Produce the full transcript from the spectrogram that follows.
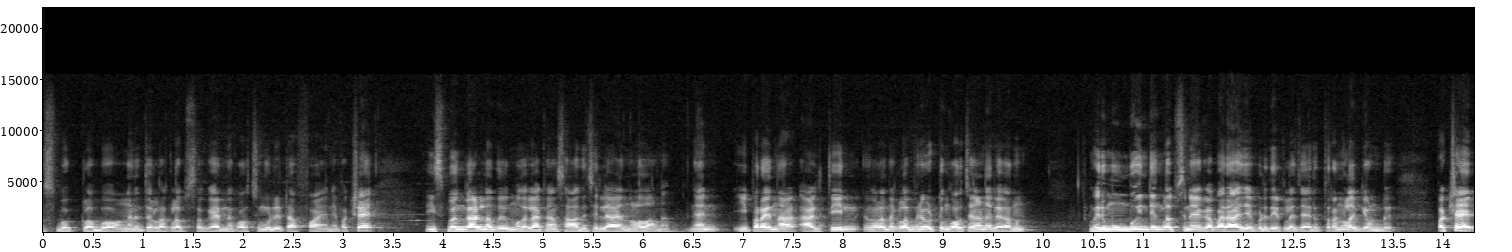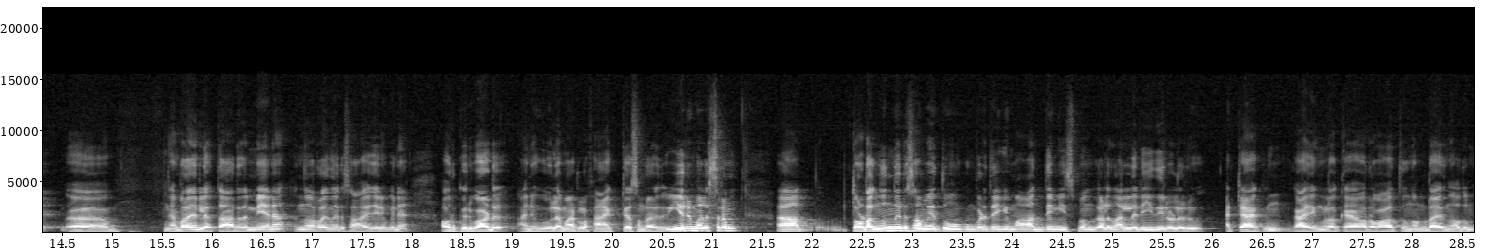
ഉസ്ബക് ക്ലബ്ബോ അങ്ങനത്തെയുള്ള ക്ലബ്സൊക്കെ ആയിരുന്നു കുറച്ചും കൂടി ടഫായനെ പക്ഷേ ഈസ്റ്റ് ബംഗാളിന് അത് മുതലാക്കാൻ സാധിച്ചില്ല എന്നുള്ളതാണ്. ഞാൻ ഈ പറയുന്ന ആൽത്തീൻ എന്ന് പറയുന്ന ക്ലബിനെ ഒട്ടും കുറച്ച് കാണില്ല. കാരണം ഇവർ മുമ്പ് ഇന്ത്യൻ ക്ലബ്സിനെയൊക്കെ പരാജയപ്പെടുത്തിയിട്ടുള്ള ചരിത്രങ്ങളൊക്കെ ഉണ്ട്. പക്ഷേ ഞാൻ പറഞ്ഞില്ല താരതമ്യേന എന്ന് പറയുന്ന ഒരു സാഹചര്യം പിന്നെ അവർക്ക് ഒരുപാട് അനുകൂലമായിട്ടുള്ള ഫാക്ടേഴ്സ് ഉണ്ടായിരുന്നു. ഈ ഒരു മത്സരം തുടങ്ങുന്ന ഒരു സമയത്ത് നോക്കുമ്പോഴത്തേക്കും ആദ്യം ഈസ്റ്റ് ബംഗാൾ നല്ല രീതിയിലുള്ളൊരു അറ്റാക്കും കാര്യങ്ങളൊക്കെ അവരുടെ ഭാഗത്തു നിന്നുണ്ടായിരുന്നു അതും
